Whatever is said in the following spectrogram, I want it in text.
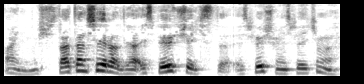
Aynıymış. Zaten şey herhalde ya SP3 ya ikisi de. SP3 mi SP2 mi?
